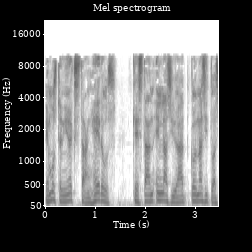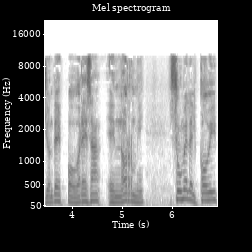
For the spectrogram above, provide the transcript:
Hemos tenido extranjeros que están en la ciudad con una situación de pobreza enorme. Súmele el COVID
